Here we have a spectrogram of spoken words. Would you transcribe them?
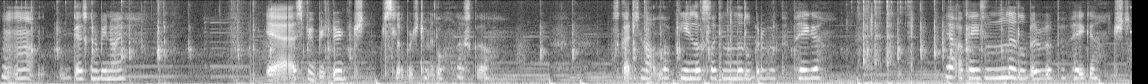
Mm -mm, guy's gonna be annoying. Yeah, speed bridge, er, slow bridge to middle. Let's go. This guy does not look, he looks like a little bit of a Pepega. Yeah, okay, he's a little bit of a Pepega, just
